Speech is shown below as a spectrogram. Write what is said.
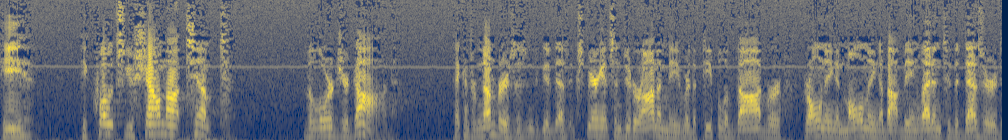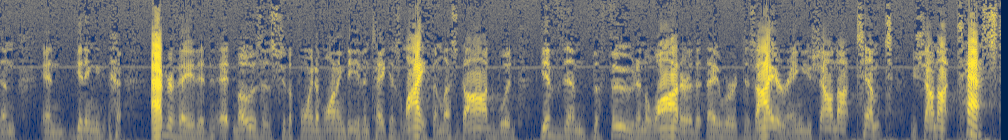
He, he quotes, You shall not tempt the Lord your God. Taken from Numbers, experience in Deuteronomy, where the people of God were groaning and moaning about being led into the desert and, and getting aggravated at Moses to the point of wanting to even take his life unless God would give them the food and the water that they were desiring. You shall not tempt, you shall not test.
